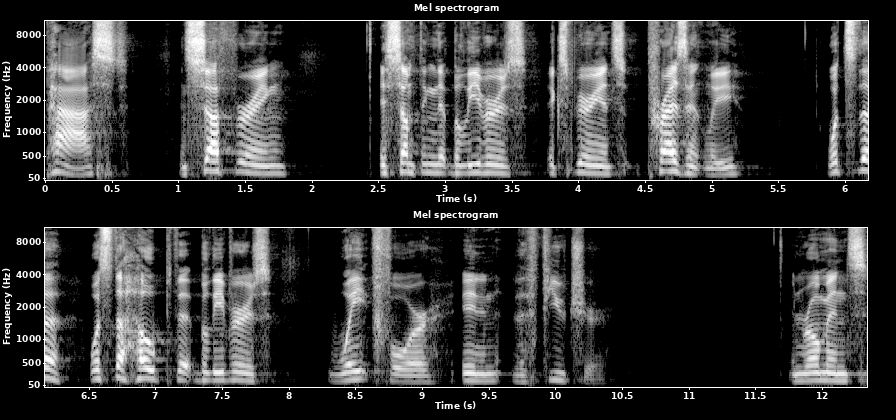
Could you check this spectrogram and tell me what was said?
past, and suffering is something that believers experience presently, what's the, what's the hope that believers wait for in the future? In Romans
